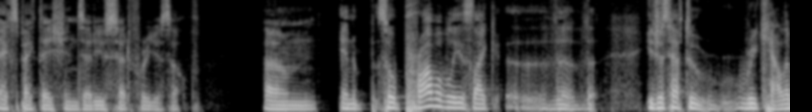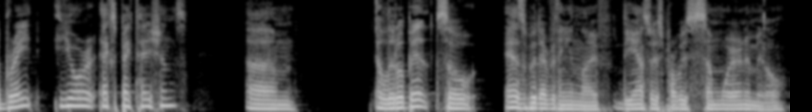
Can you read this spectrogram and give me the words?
expectations that you set for yourself. Um, and so probably it's like uh, the, the you just have to recalibrate your expectations um, a little bit. So as with everything in life, the answer is probably somewhere in the middle,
